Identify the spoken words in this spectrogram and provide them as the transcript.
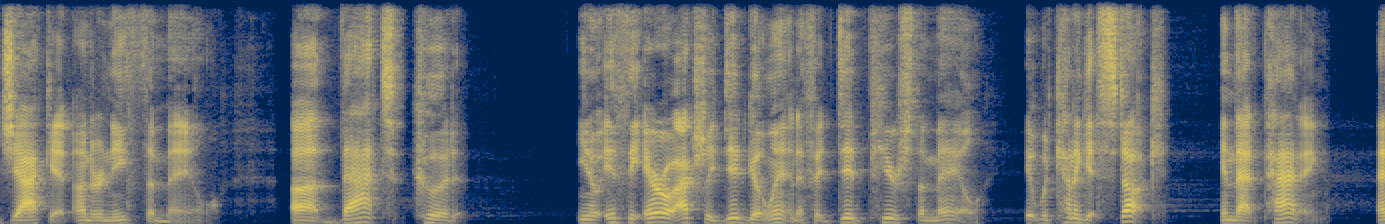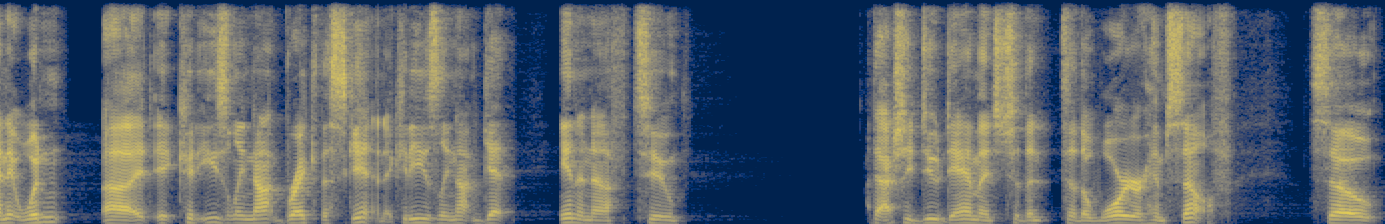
jacket underneath the mail. Uh, that could, you know, if the arrow actually did go in, if it did pierce the mail, it would kind of get stuck in that padding. And it wouldn't uh, it, it could easily not break the skin. It could easily not get in enough to to actually do damage to the to the warrior himself. So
